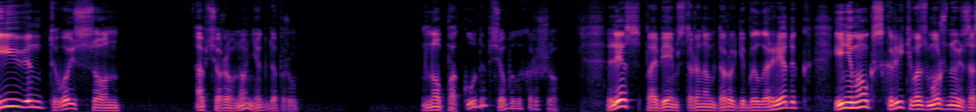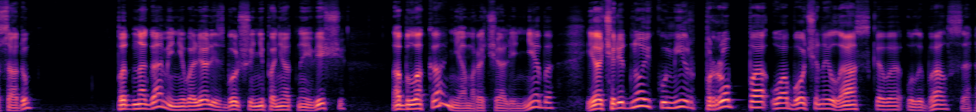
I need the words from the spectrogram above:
Ивен твой сон, а все равно не к добру. Но покуда все было хорошо. Лес по обеим сторонам дороги был редок и не мог скрыть возможную засаду. Под ногами не валялись больше непонятные вещи — Облака не омрачали небо, и очередной кумир Проппа у обочины ласково улыбался,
